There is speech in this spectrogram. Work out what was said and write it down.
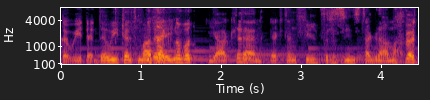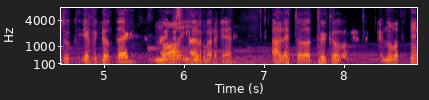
The Weeknd. The Weekend ma No tak, no bo jak ten, jak ten filtr z Instagrama. Według mnie wygląda jak no i Stalwar, nie? Ale to tylko... no właśnie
